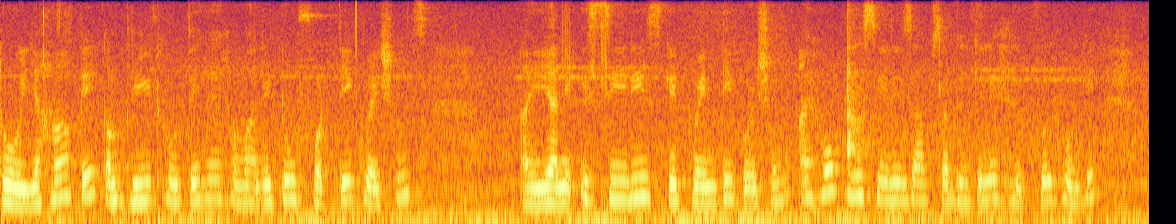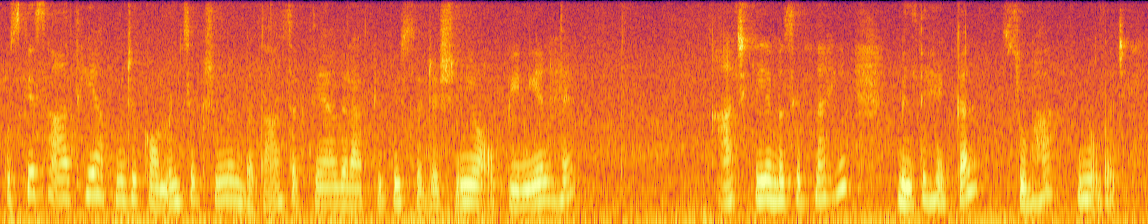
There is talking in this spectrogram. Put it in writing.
तो यहाँ पे कंप्लीट होते हैं हमारे 240 क्वेश्चंस यानी इस सीरीज़ के 20 क्वेश्चन आई होप ये सीरीज़ आप सभी के लिए हेल्पफुल होगी। उसके साथ ही आप मुझे कमेंट सेक्शन में बता सकते हैं अगर आपकी कोई सजेशन या ओपिनियन है। आज के लिए बस इतना ही। मिलते हैं कल सुबह नौ बजे।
